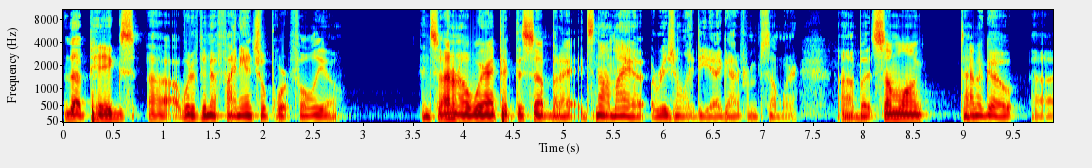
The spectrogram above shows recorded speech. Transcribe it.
the pigs uh, would have been a financial portfolio, and so I don't know where I picked this up, but I, it's not my uh, original idea. I got it from somewhere, uh, but some long time ago, uh,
